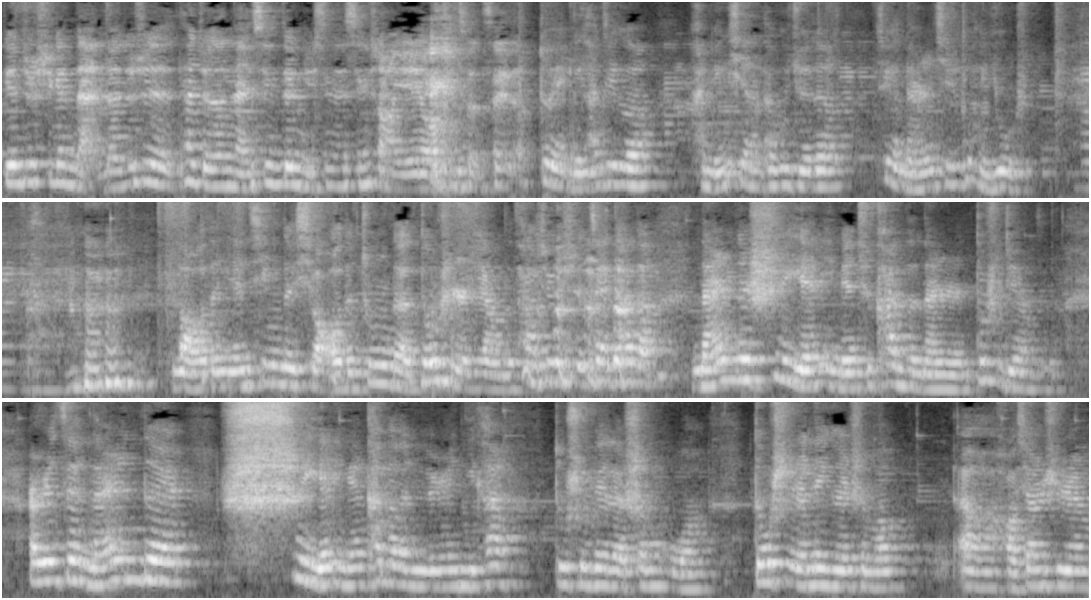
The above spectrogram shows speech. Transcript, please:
编剧是个男的，就是他觉得男性对女性的欣赏也有很纯粹的。对，你看这个很明显的，他会觉得这个男人其实都很幼稚，老的、年轻的、小的、中的都是这样的。他就是在他的男人的视野里面去看的男人都是这样子的，而在男人的视野里面看到的女人，你看都是为了生活，都是那个什么，啊、好像是，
